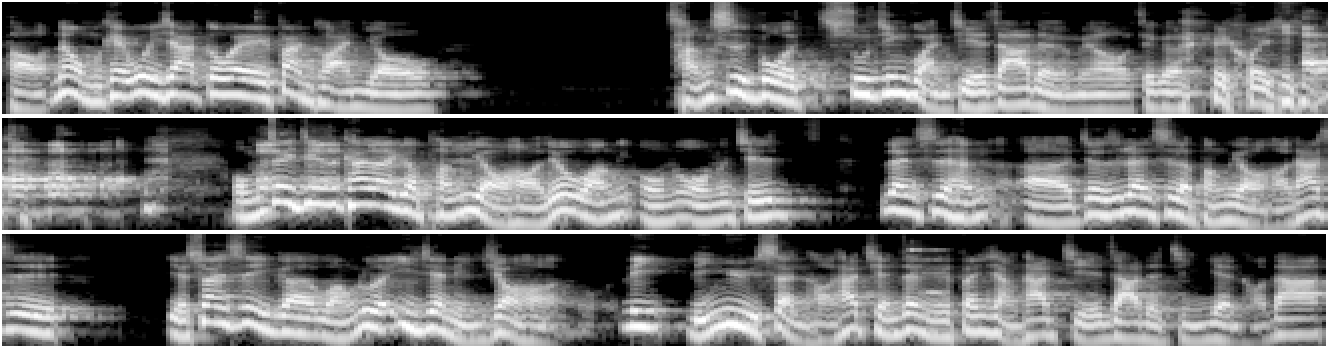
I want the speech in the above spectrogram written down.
好，那我们可以问一下各位饭团有。尝试过输精管结扎的有没有这个可以回应？我们最近是看到一个朋友哈，就网我们我们其实认识很呃，就是认识的朋友哈，他是也算是一个网络的意见领袖哈，林林玉胜哈，他前阵子分享他结扎的经验哈，大家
